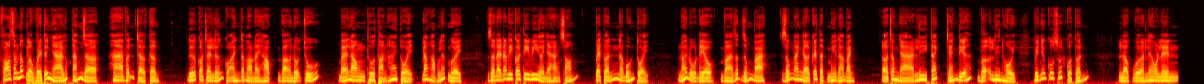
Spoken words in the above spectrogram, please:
Phó giám đốc Lộc về tới nhà lúc 8 giờ, Hà vẫn chờ cơm. Đứa con trai lớn của anh đã vào đại học và ở nội trú. Bé Long thua toàn 2 tuổi, đang học lớp 10, giờ này đang đi coi tivi ở nhà hàng xóm. Bé Tuấn đã 4 tuổi, nói đủ điều và rất giống ba, giống anh ở cái tật mê đá banh. Ở trong nhà ly tách, chén đĩa, vỡ liên hồi vì những cú sút của Tuấn. Lộc vừa leo lên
